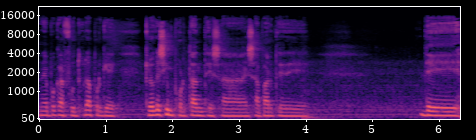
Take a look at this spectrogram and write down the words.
en épocas futuras, porque creo que es importante esa, esa parte de, de,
